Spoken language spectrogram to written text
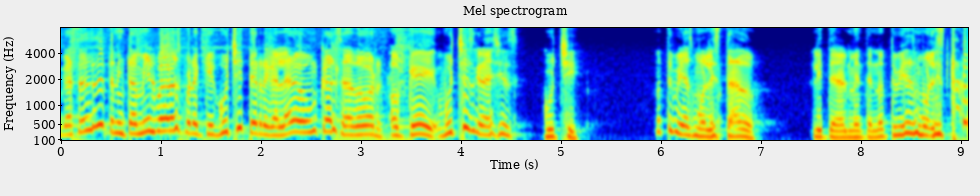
Gastaste 30 mil baros para que Gucci te regalara un calzador. Ok, muchas gracias, Gucci. No te hubieras molestado. Literalmente, no te hubieras molestado.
